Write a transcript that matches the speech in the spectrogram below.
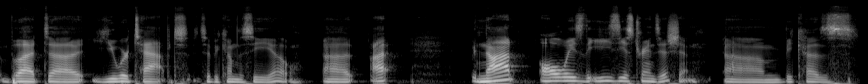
But uh, you were tapped to become the CEO. Uh, I not always the easiest transition um, because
